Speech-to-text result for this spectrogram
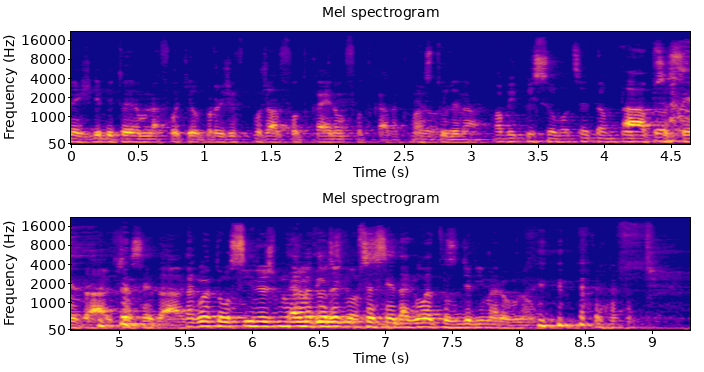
než kdyby to jenom nafotil, protože v pořád fotka jenom fotka, taková jo, studená. A vypisovat se tam. A přesně tak, přesně tak. takhle to osíneš mnohem takhle to Přesně takhle to sdělíme rovnou.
